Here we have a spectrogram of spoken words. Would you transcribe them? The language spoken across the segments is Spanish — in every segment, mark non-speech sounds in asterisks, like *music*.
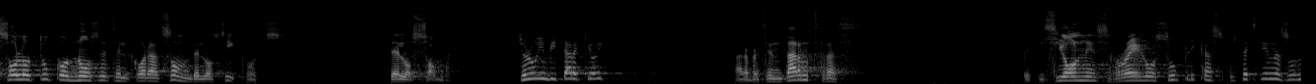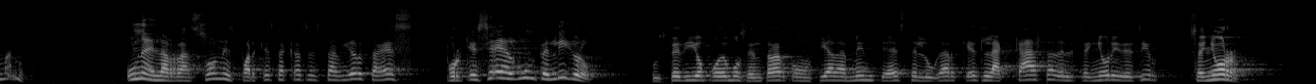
Solo tú conoces el corazón de los hijos de los hombres. Yo lo voy a invitar aquí hoy para presentar nuestras peticiones, ruegos, súplicas. Usted extiende sus manos. Una de las razones para que esta casa esté abierta es porque si hay algún peligro, usted y yo podemos entrar confiadamente a este lugar que es la casa del Señor y decir, Señor,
